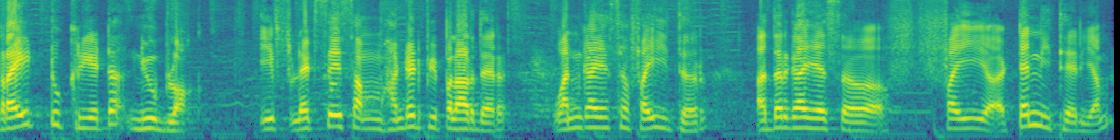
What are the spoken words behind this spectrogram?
right to create a new block. If let's say some 100 people are there one guy has a 5 ether other guy has a 5 uh, 10 ethereum.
